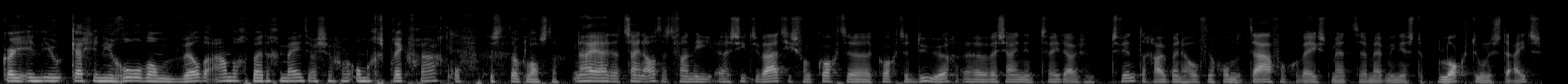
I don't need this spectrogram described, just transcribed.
kan je in die, krijg je in die rol dan wel de aandacht bij de gemeente als je voor, om een gesprek vraagt? Of is het ook lastig? Nou ja, dat zijn altijd van die eh, situaties van korte, korte duur. Uh, wij zijn in 2020 uit mijn hoofd nog om de tafel geweest met, uh, met minister Blok toen destijds.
